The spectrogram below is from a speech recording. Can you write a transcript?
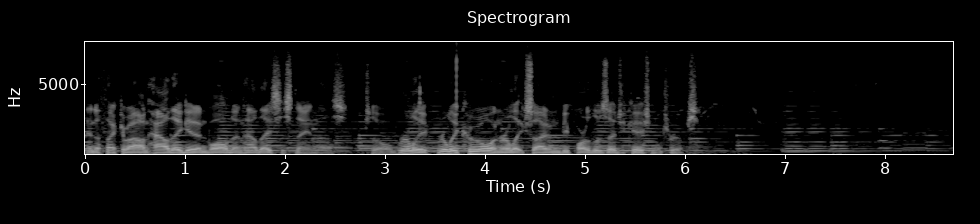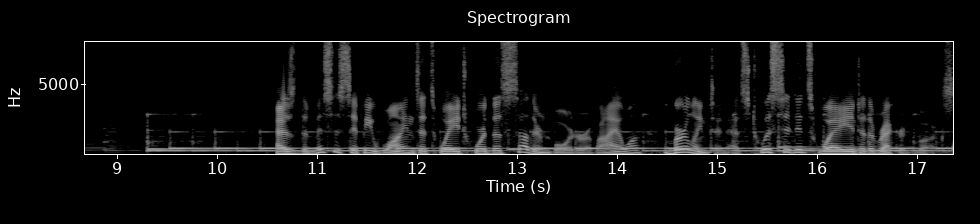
and to think about how they get involved and how they sustain this. So really, really cool and really exciting to be part of those educational trips. As the Mississippi winds its way toward the southern border of Iowa, Burlington has twisted its way into the record books.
